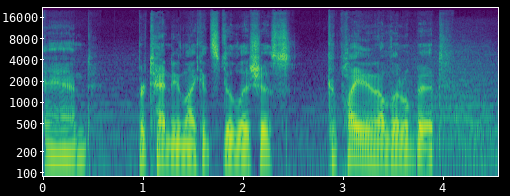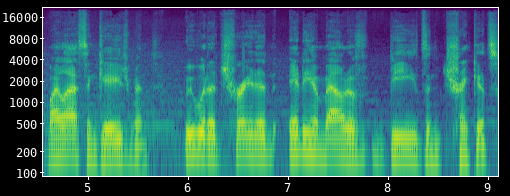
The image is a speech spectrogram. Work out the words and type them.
and pretending like it's delicious, complaining a little bit. My last engagement, we would have traded any amount of beads and trinkets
